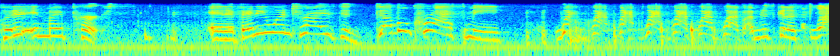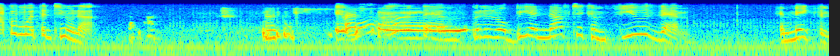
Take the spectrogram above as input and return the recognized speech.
put it in my purse. And if anyone tries to double cross me, whap, whap, whap, whap, whap, whap, whap, I'm just going to slap them with the tuna. It won't hurt them, but it'll be enough to confuse them and make them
